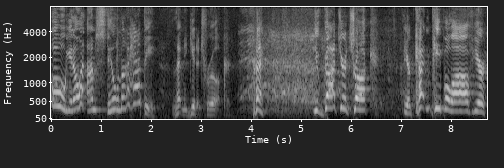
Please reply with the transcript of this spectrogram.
Oh, you know what? I'm still not happy. Let me get a truck. You've got your truck. You're cutting people off. You're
